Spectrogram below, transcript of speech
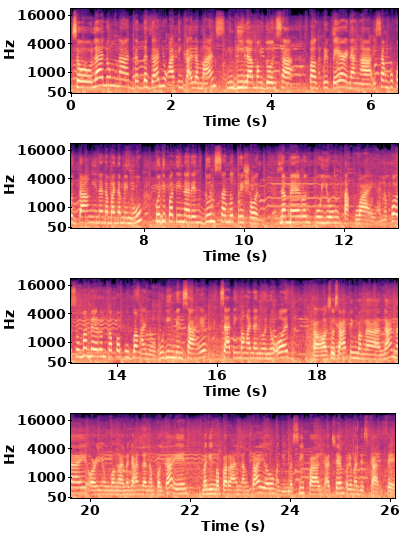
So lalong na dagdagan yung ating kaalaman hindi lamang doon sa pag-prepare ng ah, isang bukod tangi na naman na menu kundi pati na rin doon sa nutrisyon na meron po yung takway. Ano po? So ma meron ka pa po bang ano huling mensahe sa ating mga nanonood? Oo, so sa ating mga nanay or yung mga naghahanda ng pagkain, maging maparaan lang tayo, maging masipag at syempre madiskarte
